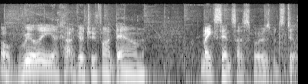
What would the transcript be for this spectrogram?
Oh, really? I can't go too far down? Makes sense, I suppose, but still.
